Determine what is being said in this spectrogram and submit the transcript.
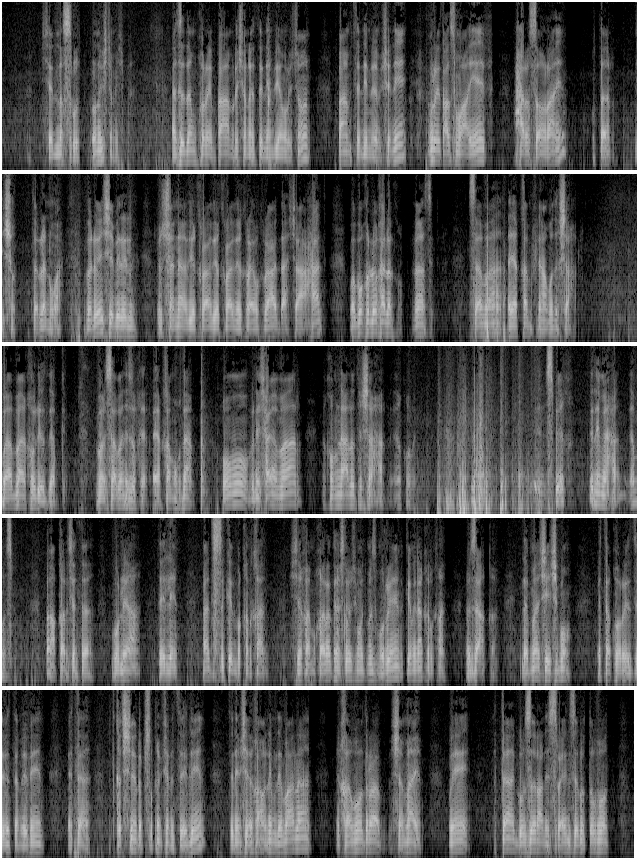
של נצרות, לא נשתמש בה. אז אדם קורא פעם ראשונה תלים ביום ראשון, פעם תלים ביום שני, רואה את עצמו עייף, אחר הצהריים, מותר לישון, מותר לנוע. ולא ישב בליל שנה ויקרא ויקרא ויקרא ויקרא עד השעה אחת, בבוקר לא יוכל לקום, לא יעשה. סבא היה קם לפני עמוד השחר, ואבא יכול להיות גם כן, אבל סבא אני זוכר, היה קם מוקדם. קומו, בני שחי אמר, קום לעלות השחר, איך קוראים? מספיק, תנים אחד, גם מספיק. לא עקר שאתה בולע תהילים. אל תסתכל בקנקן, שמחרת השלוש מאות מזמורים כמילה קנקן, לא זה עקר. למה שיש בו, ואתה קורא את זה ואתה מבין, אתה מתקשר לפסוקים של התהילים, תהילים שלך עולים למעלה, בכבוד רב, בשמיים, ואתה גוזר על ישראל גזרות טובות,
